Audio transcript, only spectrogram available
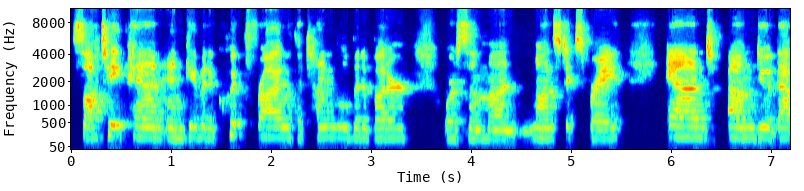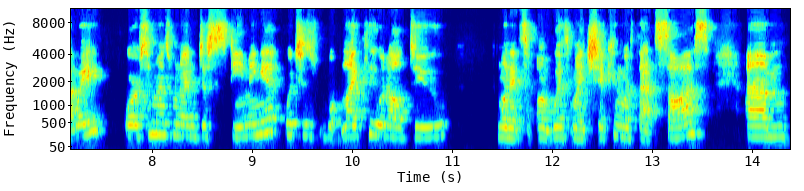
saute pan and give it a quick fry with a tiny little bit of butter or some uh, nonstick spray, and um, do it that way. Or sometimes when I'm just steaming it, which is likely what I'll do when it's with my chicken with that sauce, um,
